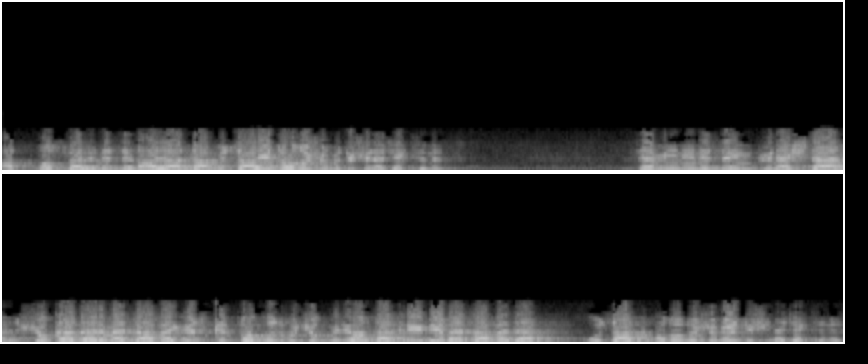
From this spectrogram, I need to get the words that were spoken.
Atmosferinizin hayata müsait oluşunu düşüneceksiniz. Zemininizin güneşten şu kadar mesafe, 149,5 milyon takribi mesafede uzak bulunuşunu düşüneceksiniz.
